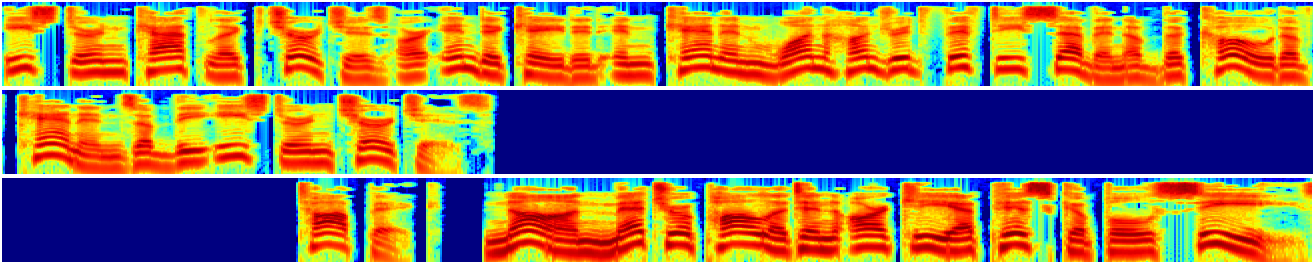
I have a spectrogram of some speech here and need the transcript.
Eastern Catholic Churches are indicated in Canon 157 of the Code of Canons of the Eastern Churches. Non-metropolitan archiepiscopal sees.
